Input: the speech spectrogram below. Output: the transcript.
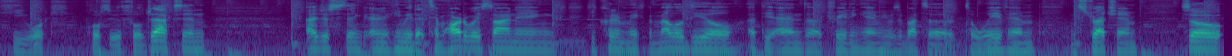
He worked closely with Phil Jackson. I just think, and he made that Tim Hardaway signing. He couldn't make the Melo deal at the end, uh, trading him. He was about to, to waive him and stretch him. So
